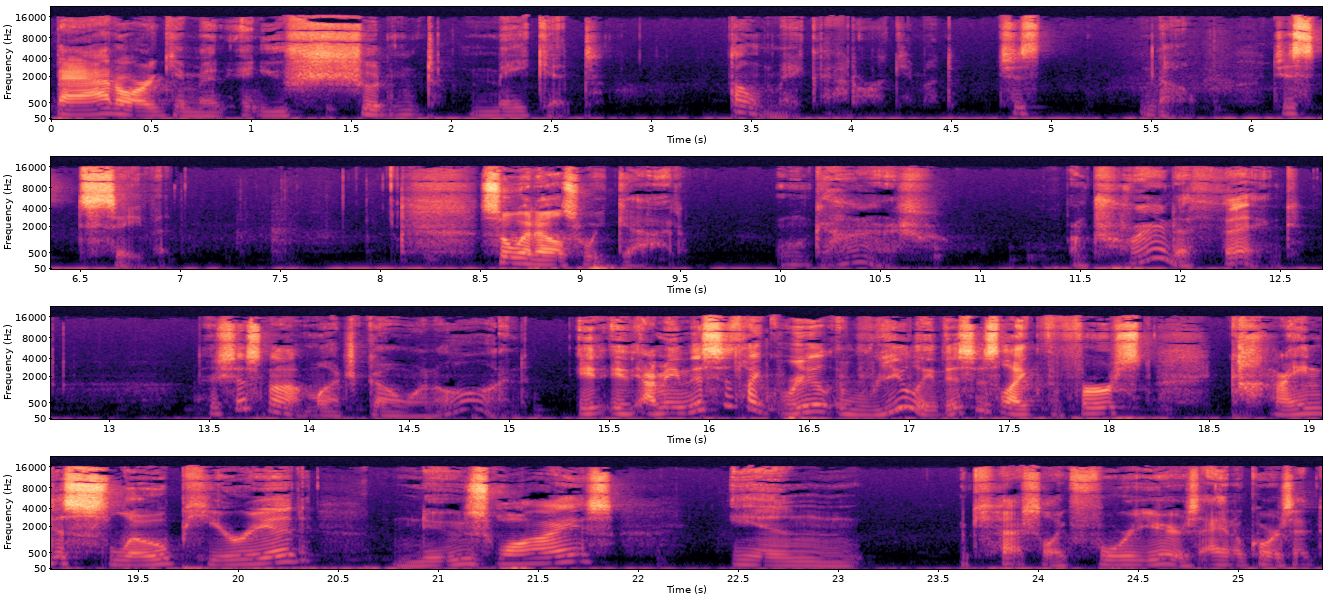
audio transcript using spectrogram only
bad argument, and you shouldn't make it. Don't make that argument. Just, no. Just save it. So, what else we got? Oh, gosh. I'm trying to think. There's just not much going on. It, it, I mean, this is like really, really, this is like the first kind of slow period news wise in gosh, like four years. And of course, it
